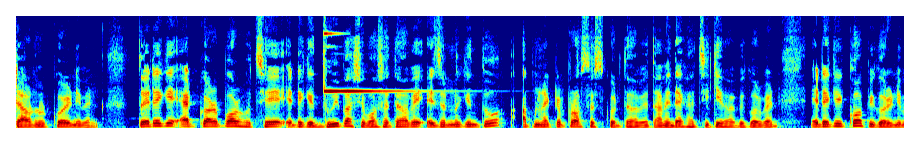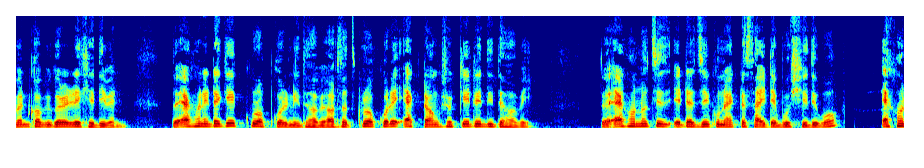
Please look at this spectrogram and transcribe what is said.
ডাউনলোড করে নেবেন। তো এটাকে অ্যাড করার পর হচ্ছে এটাকে দুই পাশে বসাতে হবে, এজন্য কিন্তু আপনার একটা প্রসেস করতে হবে। তো আমি দেখাচ্ছি কীভাবে করবেন। এটাকে কপি করে নেবেন কপি করে রেখে দিবেন। তো এখন এটাকে ক্রপ করে নিতে হবে, অর্থাৎ ক্রপ করে একটা অংশ কেটে দিতে হবে। তো এখন হচ্ছে এটা যে কোনো একটা সাইটে বসিয়ে দিব। এখন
